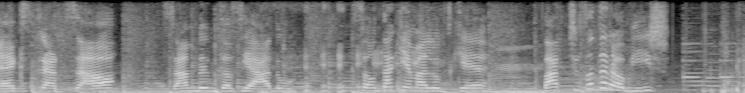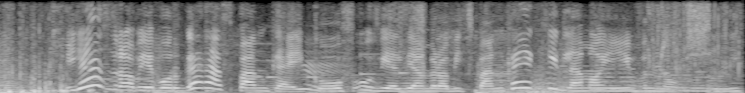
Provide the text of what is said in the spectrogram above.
Ekstra co? Sam bym to zjadł. Są takie malutkie. Babciu, co ty robisz? Ja zrobię burgera z pancake'ów. Uwielbiam robić pancake'i dla mojej wnusi.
